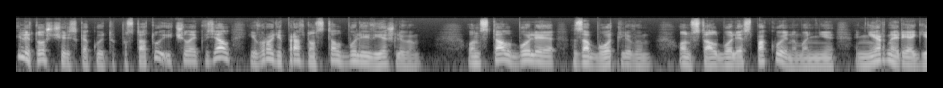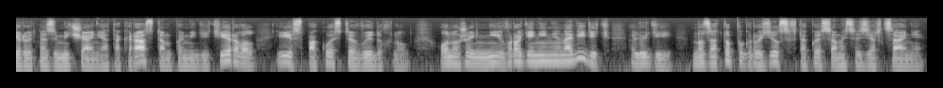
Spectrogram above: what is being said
или тоже через какую-то пустоту. И человек взял, и вроде, правда, он стал более вежливым, он стал более заботливым, он стал более спокойным, он не нервно реагирует на замечания, а так раз там помедитировал и спокойствие выдохнул. Он уже не, вроде не ненавидеть людей, но зато погрузился в такое самое созерцание.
